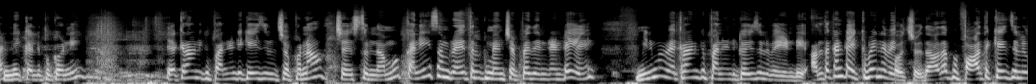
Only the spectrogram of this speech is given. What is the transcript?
అన్నీ కలుపుకొని ఎకరానికి పన్నెండు కేజీలు చొప్పున చేస్తున్నాము. కనీసం రైతులకు మేము చెప్పేది ఏంటంటే మినిమం ఎకరానికి పన్నెండు కేజీలు వేయండి. అంతకంటే ఎక్కువైనా వేయవచ్చు. దాదాపు పాత కేజీలు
